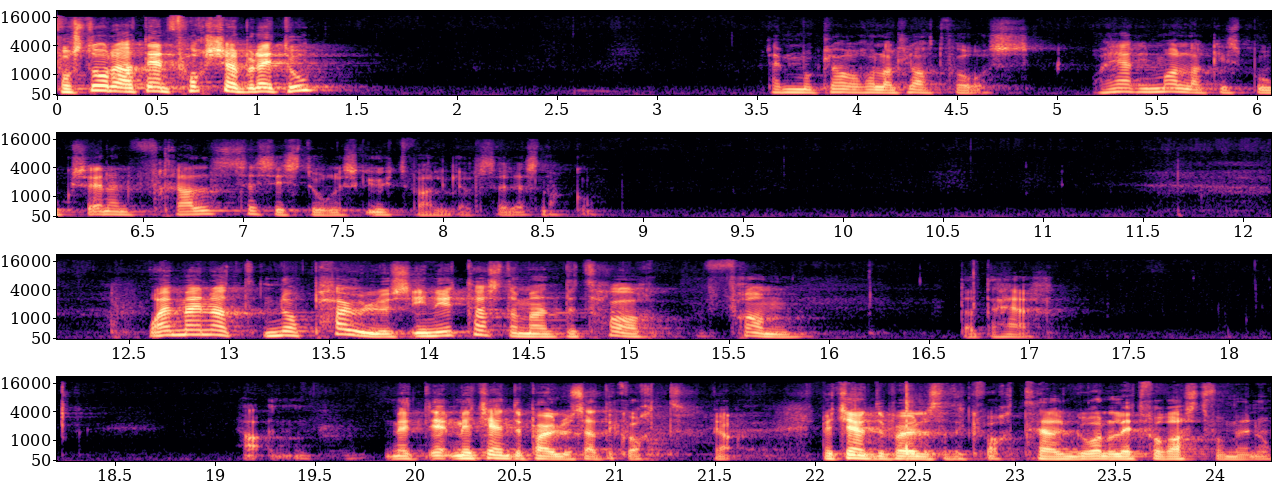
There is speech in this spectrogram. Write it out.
Forstår dere at det er en forskjell på de to? Det må vi klare å holde klart for oss. Og Her i Malakis bok så er det en frelseshistorisk utvelgelse det er snakk om. Og jeg mener at Når Paulus i Nytestamentet tar fram dette her ja, Vi kommer til Paulus etter hvert. Ja, vi kommer til Paulus etter hvert. Her går det litt for raskt for meg nå.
